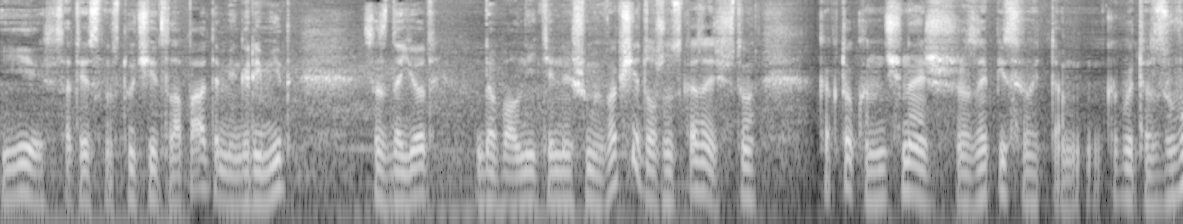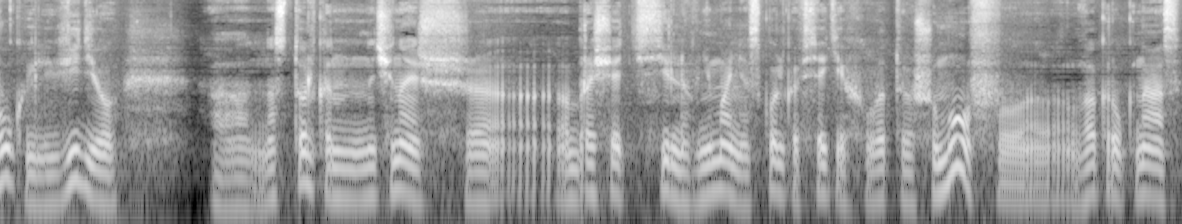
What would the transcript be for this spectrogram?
и, соответственно, стучит лопатами, гремит, создает дополнительные шумы. Вообще должен сказать, что как только начинаешь записывать там какой-то звук или видео, а, настолько начинаешь э, обращать сильно внимание, сколько всяких вот шумов э, вокруг нас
